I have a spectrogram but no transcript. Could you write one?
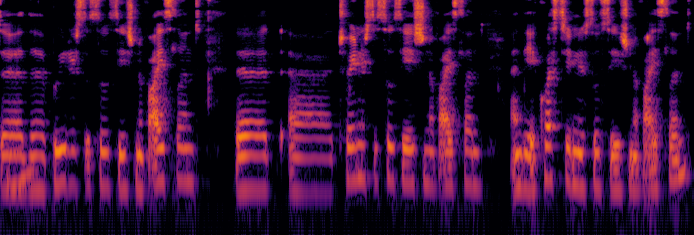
the, the Breeders Association of Iceland, the uh, Trainers Association of Iceland, and the Equestrian Association of Iceland.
